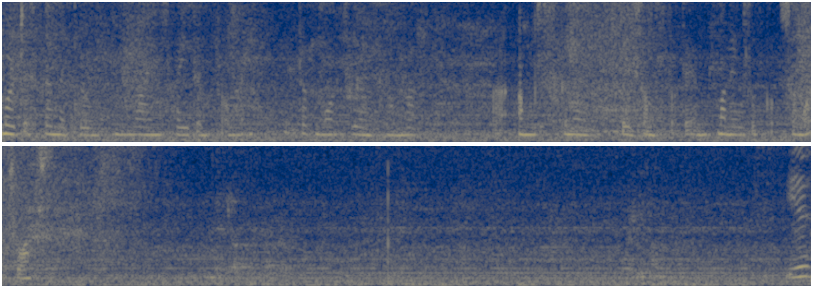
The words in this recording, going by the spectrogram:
We're just in the pool Ryan's hiding from it. He doesn't want to be on camera. But uh, I'm just gonna do some studying. My nails have got so much worse. Yeah.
